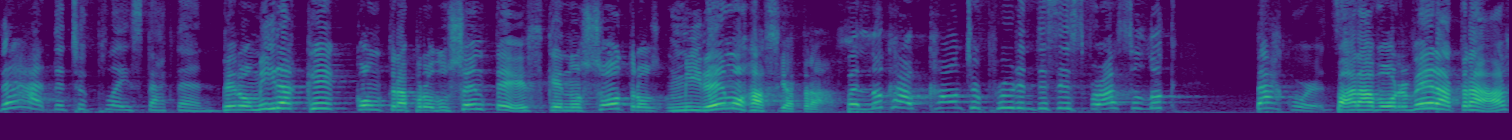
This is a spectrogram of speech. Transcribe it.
that that took place back then. Pero mira qué contraproducente es que nosotros miremos hacia atrás But look how counterprudent this is for us to look backwards, para volver atrás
